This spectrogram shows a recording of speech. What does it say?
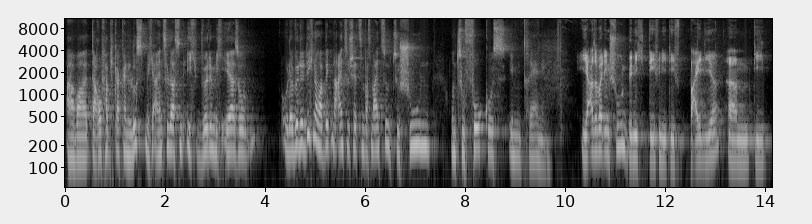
Aber darauf habe ich gar keine Lust, mich einzulassen. Ich würde mich eher so oder würde dich nochmal bitten einzuschätzen, was meinst du zu Schuhen und zu Fokus im Training? Ja, also bei den Schuhen bin ich definitiv bei dir. Ähm, die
